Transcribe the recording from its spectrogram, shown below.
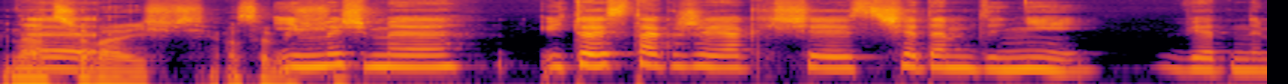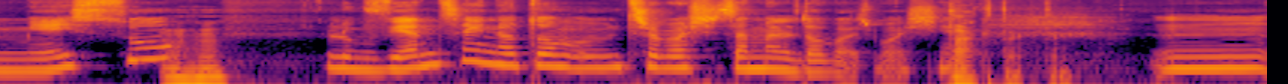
No, E, trzeba iść osobiście. I myśmy. I to jest tak, że jak się jest 7 dni w jednym miejscu Mhm. lub więcej, no to trzeba się zameldować właśnie. Tak, tak, tak. Mm,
